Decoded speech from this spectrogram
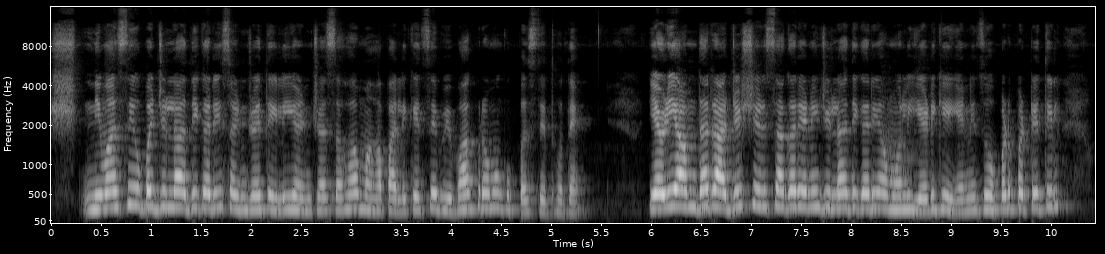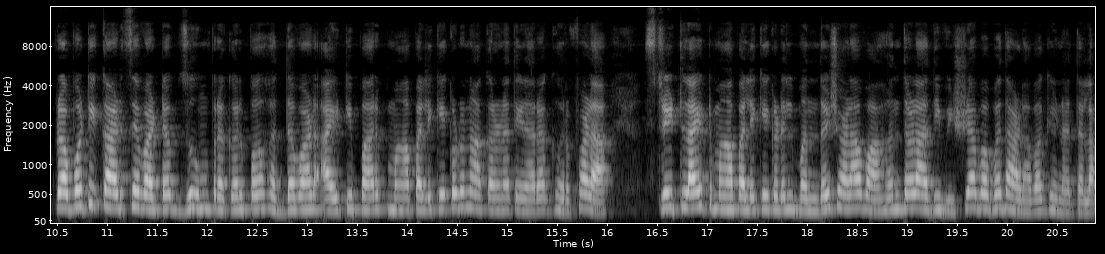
श- निवासी उपजिल्हाधिकारी संजय तेली यांच्यासह महापालिकेचे विभाग प्रमुख उपस्थित होते. यावेळी आमदार राजेश क्षीरसागर यांनी जिल्हाधिकारी अमोल येडगे यांनी झोपडपट्टीतील प्रॉपर्टी कार्डचे वाटप झूम प्रकल्प हद्दवाड आय टी पार्क महापालिकेकडून आकारण्यात येणारा घरफाळा स्ट्रीट लाइट महापालिकेकडील बंद शाळा वाहनतळ आदी विषयाबाबत आढावा घेण्यात आला.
